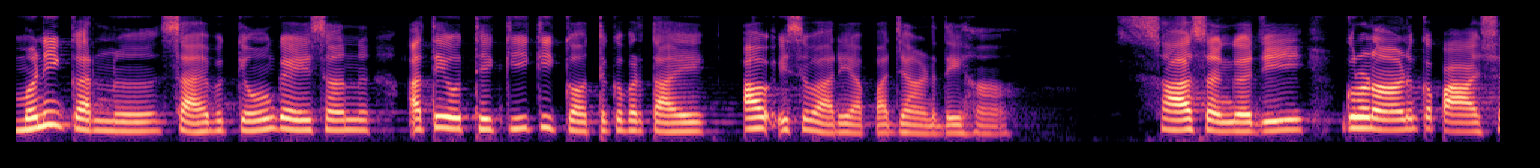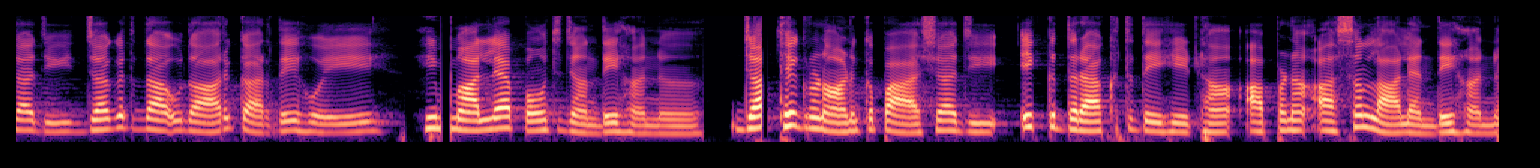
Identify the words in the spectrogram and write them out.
ਮਣੀਕਰਨ ਸਾਹਿਬ ਕਿਉਂ ਗਏ ਸਨ ਅਤੇ ਉੱਥੇ ਕੀ ਕੀ ਕੌਤਕ ਵਰਤਾਏ ਆਓ ਇਸ ਬਾਰੇ ਆਪਾਂ ਜਾਣਦੇ ਹਾਂ। ਸਾਧ ਸੰਗਤ ਜੀ, ਗੁਰੂ ਨਾਨਕ ਪਾਤਸ਼ਾਹ ਜੀ ਜਗਤ ਦਾ ਉਧਾਰ ਕਰਦੇ ਹੋਏ ਹਿਮਾਲਿਆ ਪਹੁੰਚ ਜਾਂਦੇ ਹਨ। ਜਿੱਥੇ ਗੁਰੂ ਨਾਨਕ ਪਾਤਸ਼ਾਹ ਜੀ ਇੱਕ ਦਰਖਤ ਦੇ ਹੇਠਾਂ ਆਪਣਾ ਆਸਣ ਲਾ ਲੈਂਦੇ ਹਨ।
